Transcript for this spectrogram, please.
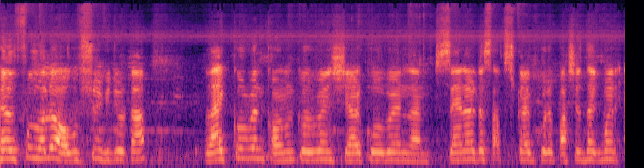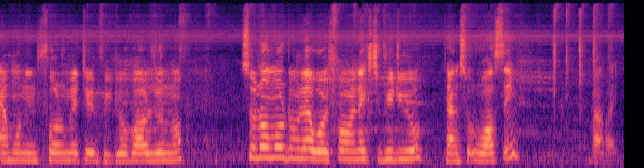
হেল্পফুল হলে অবশ্যই ভিডিওটা লাইক করবেন কমেন্ট করবেন শেয়ার করবেন চ্যানেলটা সাবস্ক্রাইব করে পাশে থাকবেন এমন ইনফরমেটিভ ভিডিও পাওয়ার জন্য। So no more today wait for next video thanks for watching bye bye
